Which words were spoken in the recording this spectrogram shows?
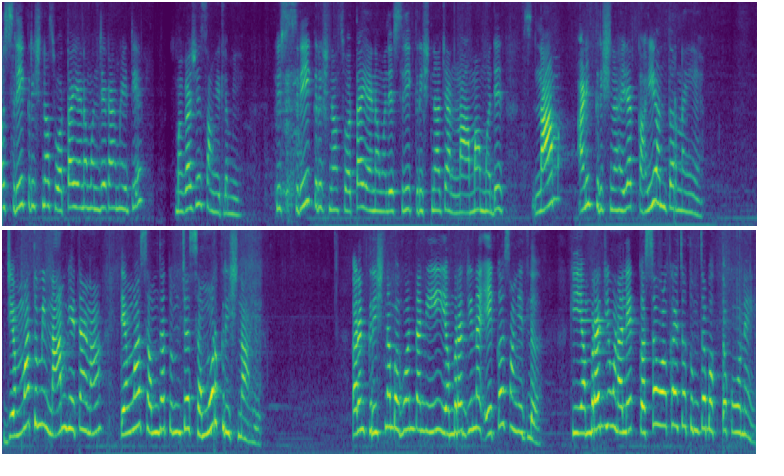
मग श्रीकृष्ण स्वतः येणं म्हणजे काय माहिती आहे मगाशीच सांगितलं मी की श्रीकृष्ण स्वतः येणं म्हणजे श्रीकृष्णाच्या नामामध्ये नाम आणि कृष्ण ह्याच्यात काही अंतर नाही आहे जेव्हा तुम्ही नाम घेता ना तेव्हा समजा तुमच्यासमोर कृष्ण आहे. कारण कृष्ण भगवंतांनी यमराजजींना एकच सांगितलं की यमराजजी म्हणाले कसं ओळखायचं तुमचा भक्त कोण आहे?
